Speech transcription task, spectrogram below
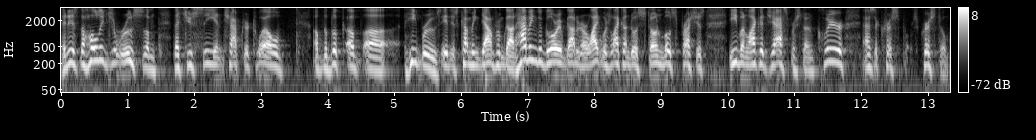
It is the holy Jerusalem that you see in chapter 12 of the book of uh, Hebrews. It is coming down from God. Having the glory of God, and her light was like unto a stone most precious, even like a jasper stone, clear as a crystal.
